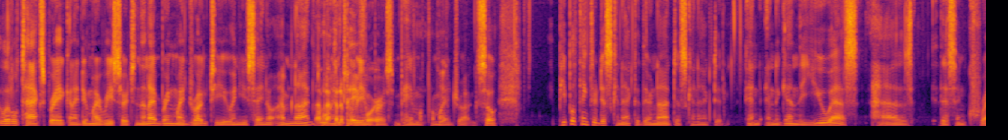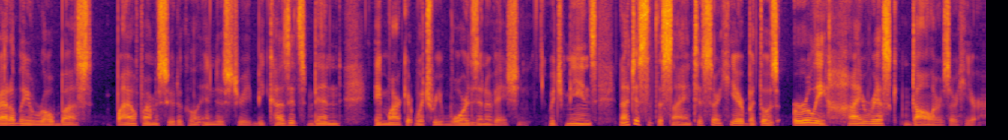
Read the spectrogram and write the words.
little tax break, and I do my research, and then I bring my drug to you, and you say, no, I'm not I'm going not to pay reimburse for and pay for my yeah. drug. So people think they're disconnected. They're not disconnected. And and again, the U.S. has this incredibly robust biopharmaceutical industry because it's been a market which rewards innovation which means not just that the scientists are here, but those early high risk dollars are here.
